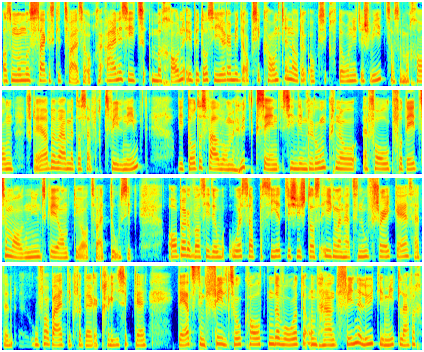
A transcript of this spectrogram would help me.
Also man muss sagen, es gibt zwei Sachen. Einerseits, man kann überdosieren mit Oxycontin oder Oxycodon in der Schweiz. Also man kann sterben, wenn man das einfach zu viel nimmt. Die Todesfälle, die wir heute sehen, sind im Grunde genommen eine Folge von dezumal, 90er Jahren, Jahr 2000. Aber was in den USA passiert ist, ist, dass irgendwann hat es einen Aufschrei gegeben, es hat eine Aufarbeitung von dieser Krise gegeben. Die Ärzte sind viel zurückhaltender geworden und haben vielen Leuten die Mittel einfach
